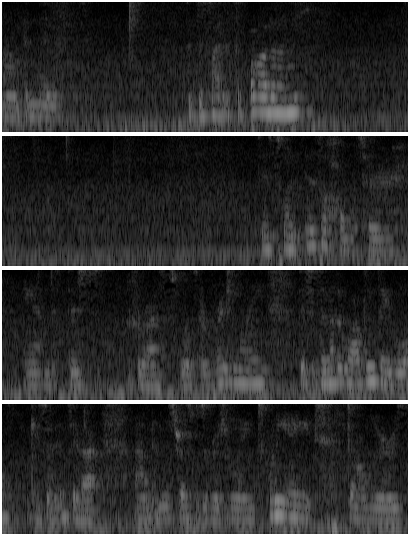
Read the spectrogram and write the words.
Um, and then the design at the bottom. This one is a halter and this dress was originally, this is another Wild and Fable, in case I didn't say that, um, and this dress was originally $28,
